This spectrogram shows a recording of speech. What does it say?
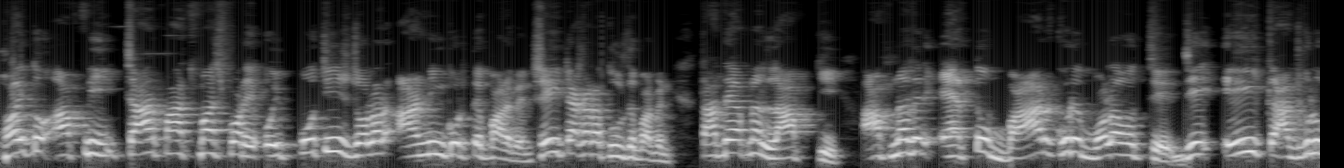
হয়তো আপনি চার, পাঁচ মাস পরে ওই পঁচিশ ডলার আর্নিং করতে পারবেন, সেই টাকাটা তুলতে পারবেন। তাতে আপনার লাভ কি? আপনাদের এত বার করে বলা হচ্ছে যে এই কাজগুলো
